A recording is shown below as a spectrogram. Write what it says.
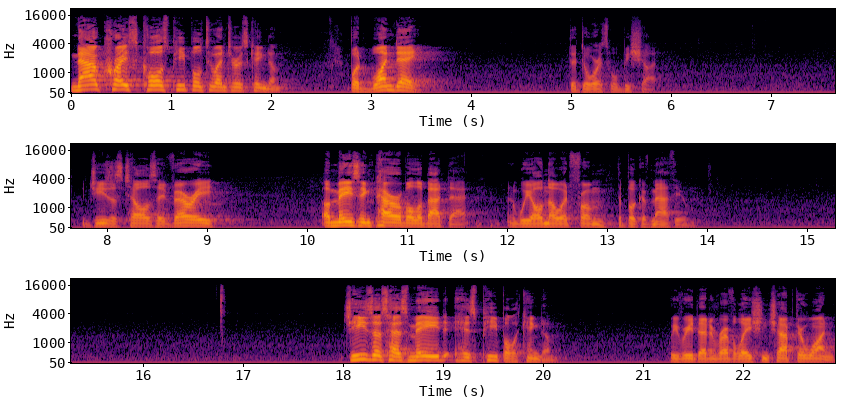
Now Christ calls people to enter his kingdom. But one day, the doors will be shut. Jesus tells a very amazing parable about that, and we all know it from the book of Matthew. Jesus has made his people a kingdom. We read that in Revelation chapter 1.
